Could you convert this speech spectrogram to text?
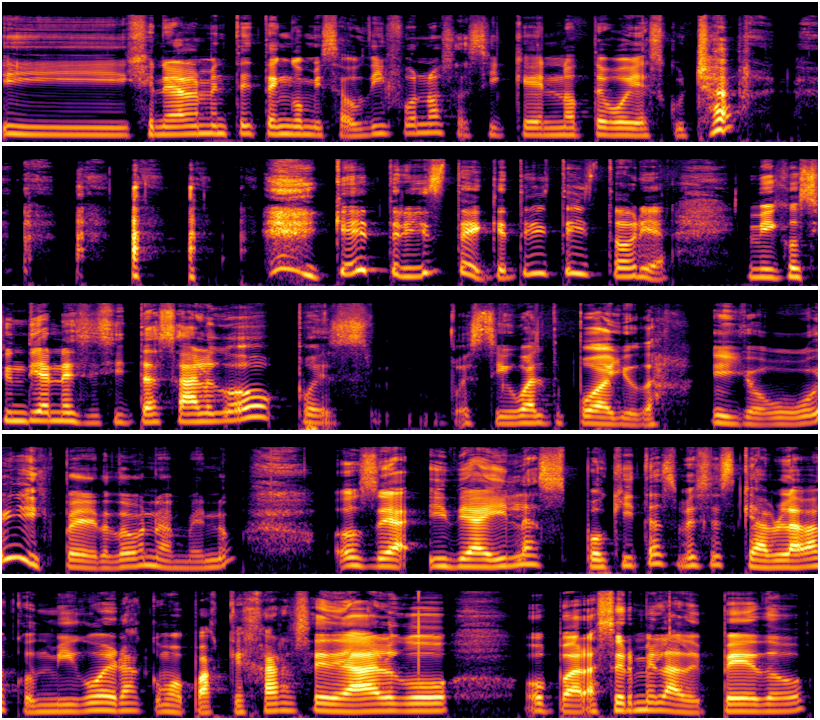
y generalmente tengo mis audífonos, así que no te voy a escuchar. qué triste, qué triste historia. me dijo, si un día necesitas algo, pues, pues igual te puedo ayudar. Y yo, uy, perdóname, ¿no? O sea, y de ahí las poquitas veces que hablaba conmigo era como para quejarse de algo o para hacerme la de pedo.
